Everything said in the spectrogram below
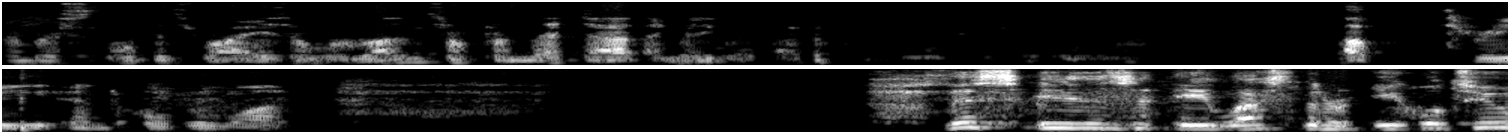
Remember, slope is rise over run, so from that dot, I'm going to go up, up 3 and over 1. This is a less than or equal to,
